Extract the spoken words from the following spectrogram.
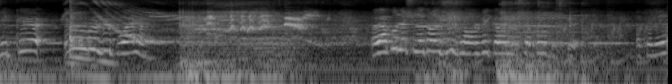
j'ai que une boule de poil. Euh, par contre, là, je suis d'accord avec vous, je vais enlever quand même le chapeau parce que. Attendez.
